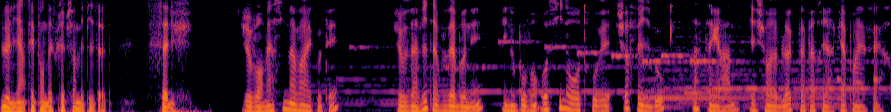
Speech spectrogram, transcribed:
Le lien est en description de l'épisode. Salut Je vous remercie de m'avoir écouté. Je vous invite à vous abonner et nous pouvons aussi nous retrouver sur Facebook, Instagram et sur le blog papatriarca.fr.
